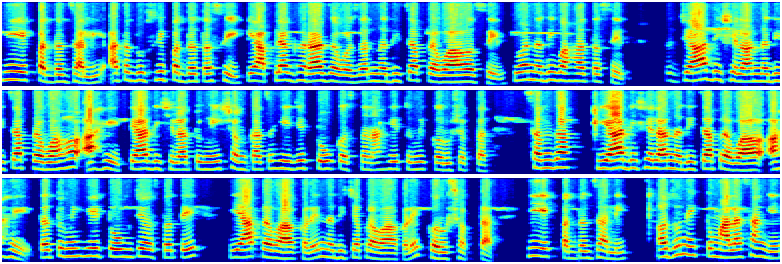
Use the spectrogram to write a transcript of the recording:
ही एक पद्धत झाली. आता दुसरी पद्धत अशी की आपल्या घराजवळ जर नदीचा प्रवाह असेल किंवा नदी वाहत असेल तर ज्या दिशेला नदीचा प्रवाह आहे त्या दिशेला तुम्ही शंखाचं हे जे टोक असतं ना हे तुम्ही करू शकतात. समजा या दिशेला नदीचा प्रवाह आहे तर तुम्ही हे टोक जे असतं ते या प्रवाहाकडे नदीच्या प्रवाहाकडे करू शकतात. ही एक पद्धत झाली. अजून एक तुम्हाला सांगेल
